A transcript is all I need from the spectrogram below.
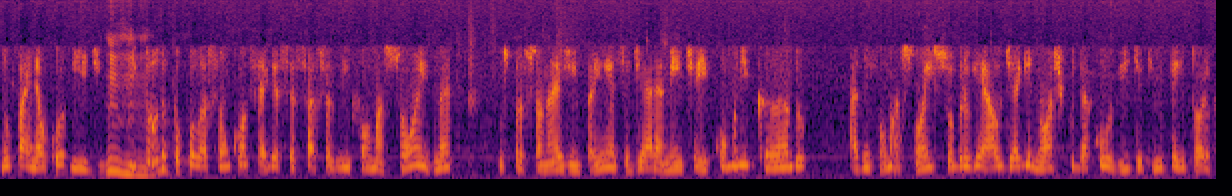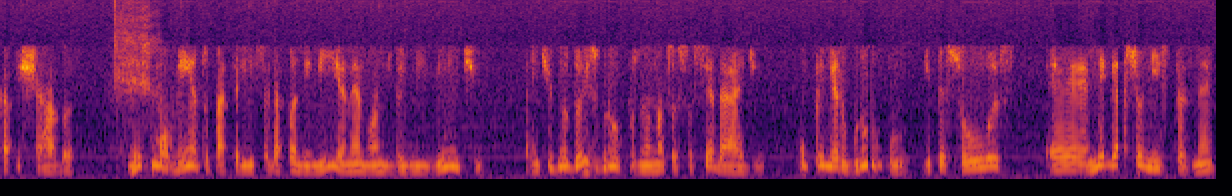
no painel Covid. Uhum. E toda a população consegue acessar essas informações, né? Os profissionais de imprensa diariamente aí comunicando as informações sobre o real diagnóstico da Covid aqui no território capixaba. Nesse momento, Patrícia, da pandemia, né, no ano de 2020, a gente viu dois grupos na nossa sociedade. Um primeiro grupo de pessoas é, negacionistas, né,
